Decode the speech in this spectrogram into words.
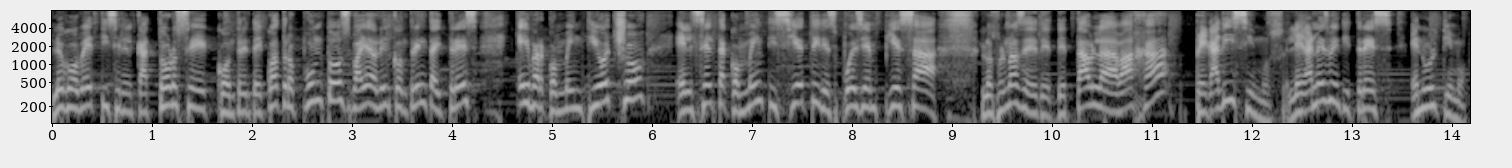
Luego Betis en el 14 con 34 puntos, Valladolid con 33, Eibar con 28, el Celta con 27 y después ya empieza los problemas de, tabla baja pegadísimos. Leganés 23 en último,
